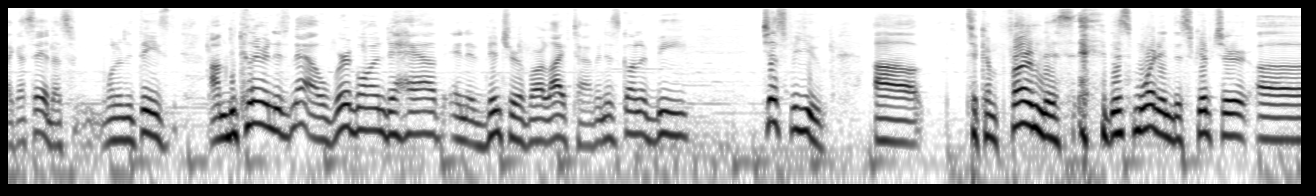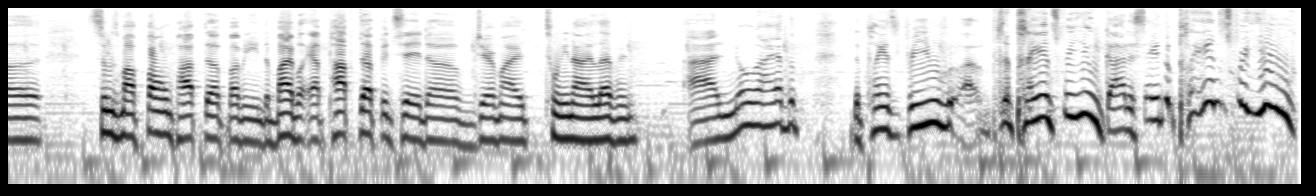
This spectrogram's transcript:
like I said, that's one of the things I'm declaring this now. We're going to have an adventure of our lifetime, and it's going to be just for you. Uh, to confirm this, this morning the scripture, uh, as soon as my phone popped up, I mean the Bible app popped up, it said uh, Jeremiah 29, 11. I know I have the the plans for you. Uh, the plans for you. God is saying the plans for you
